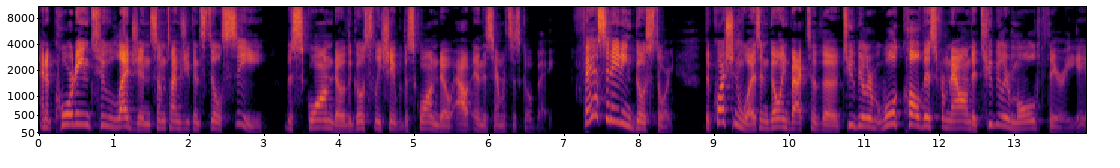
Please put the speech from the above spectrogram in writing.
And according to legend, sometimes you can still see the squando, the ghostly shape of the squando, out in the San Francisco Bay. Fascinating ghost story. The question was, and going back to the tubular, we'll call this from now on the tubular mold theory.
